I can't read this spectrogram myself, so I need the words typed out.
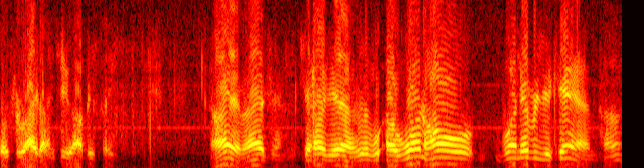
boat to ride on too, obviously. I imagine. God, yeah, a one hole whenever you can, huh?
